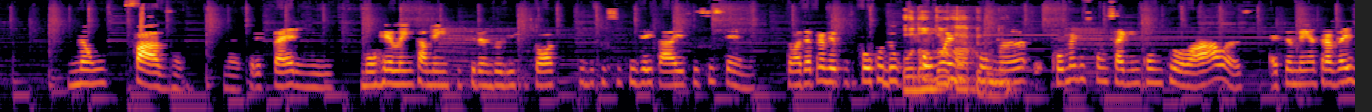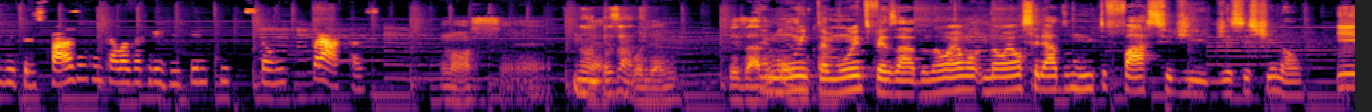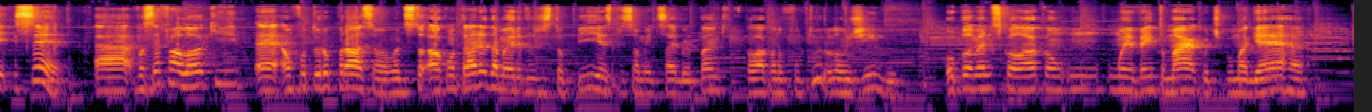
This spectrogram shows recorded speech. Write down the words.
não fazem, né? Preferem morrer lentamente tirando o lixo tóxico do que se sujeitar a esse sistema. Então até pra ver um pouco do como eles, rápido, coma- como eles conseguem controlá-las, é também através disso. Eles fazem com que elas acreditem que são fracas. Nossa, é, Não, é, é pesado. olhando. Pesado É mesmo, muito, cara. é muito pesado. Não é, uma- não é um seriado muito fácil de, de assistir, não. E C, ah, você falou que é, é um futuro próximo, ao contrário da maioria das distopias, principalmente cyberpunk, que colocam no futuro longínquo, ou pelo menos colocam um, um evento marco, tipo uma guerra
